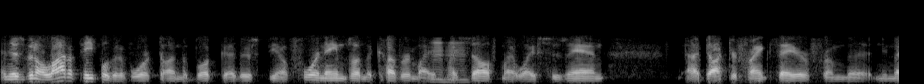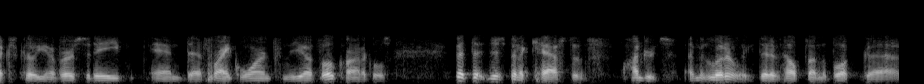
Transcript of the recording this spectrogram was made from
And there's been a lot of people that have worked on the book. Uh, there's you know four names on the cover: my mm-hmm. myself, my wife Suzanne, uh, Dr. Frank Thayer from the New Mexico University, and uh, Frank Warren from the UFO Chronicles. But th- there's been a cast of hundreds. I mean, literally, that have helped on the book. Uh,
